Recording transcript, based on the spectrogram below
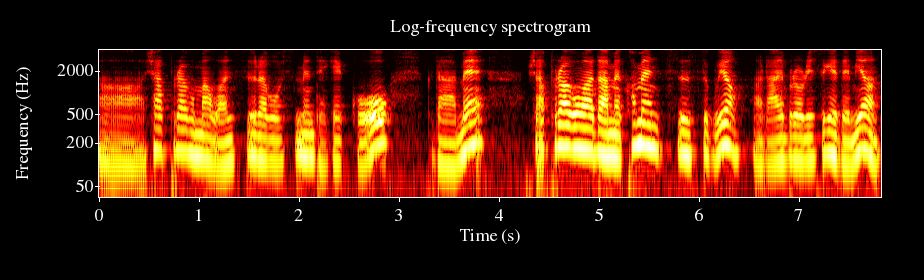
어, 샤프라그마 원스라고 쓰면 되겠고 그 다음에 샤프라고 마 다음에 커멘츠 쓰고요. 어, 라이브러리 쓰게 되면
